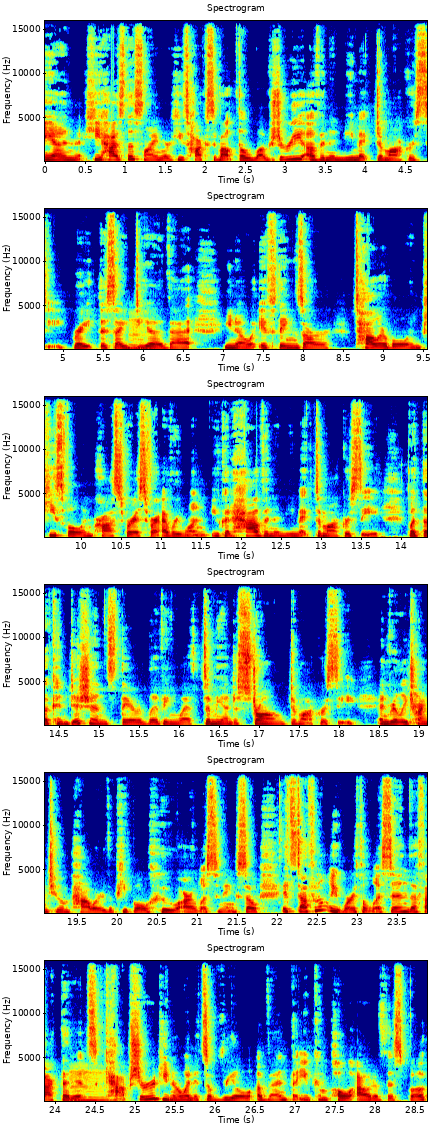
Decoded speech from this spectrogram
and he has this line where he talks about the luxury of an anemic democracy, right? This hmm. idea mm. that, you know, if things are tolerable and peaceful and prosperous for everyone, you could have an anemic democracy, but the conditions they're living with demand a strong democracy and really trying to empower the people who are listening. So it's definitely worth a listen. The fact that mm. it's captured, you know, and it's a real event that you can pull out of this book.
